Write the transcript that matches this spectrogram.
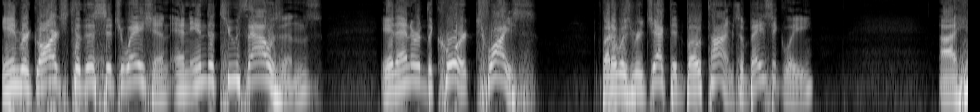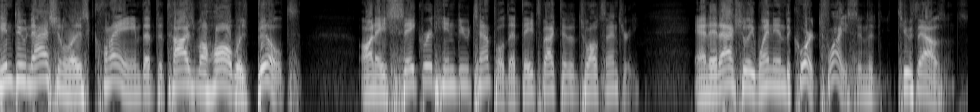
in regards to this situation. And in the 2000s, it entered the court twice, but it was rejected both times. So basically, uh, Hindu nationalists claim that the Taj Mahal was built on a sacred Hindu temple that dates back to the 12th century. And it actually went into court twice in the 2000s.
